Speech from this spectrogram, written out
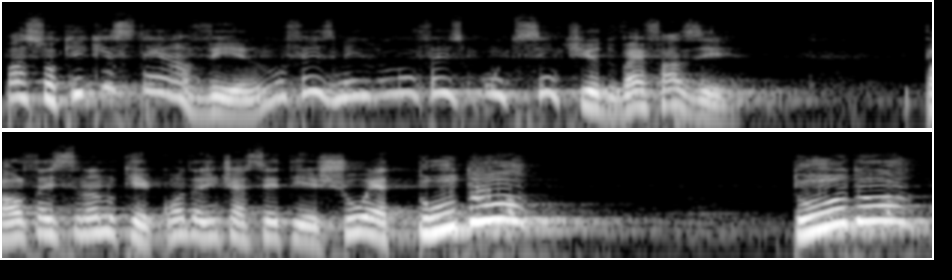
Pastor, o que, isso tem a ver? Não fez, não fez muito sentido, vai fazer. Paulo está ensinando o quê? Quando a gente aceita Yeshua, é tudo, tudo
